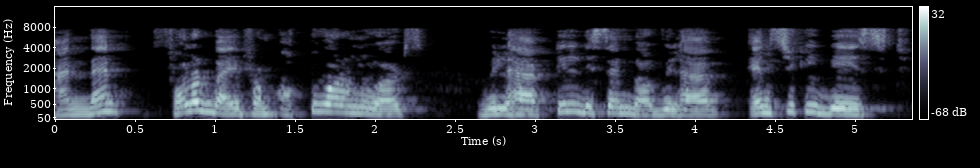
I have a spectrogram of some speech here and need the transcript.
and then followed by from October onwards, we'll have till December, we'll have MCQ based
